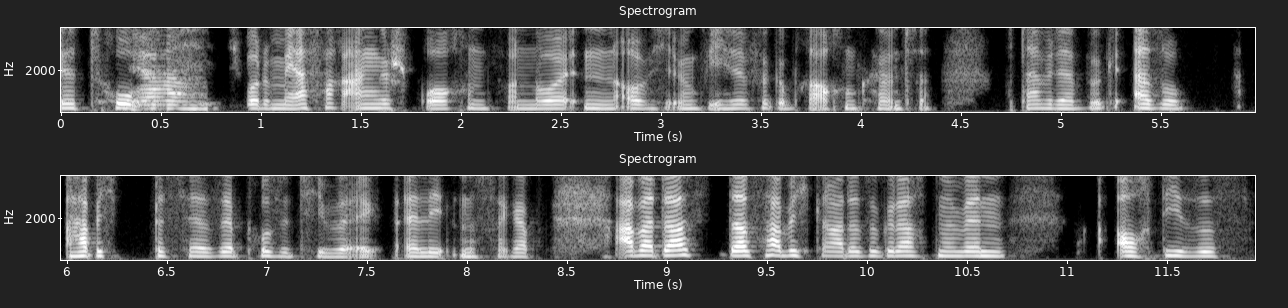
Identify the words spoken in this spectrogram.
getobt. Ja. Ich wurde mehrfach angesprochen von Leuten, ob ich irgendwie Hilfe gebrauchen könnte. Auch da wieder wirklich, also habe ich bisher sehr positive er Erlebnisse gehabt. Aber das, das habe ich gerade so gedacht, ne, wenn auch dieses,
